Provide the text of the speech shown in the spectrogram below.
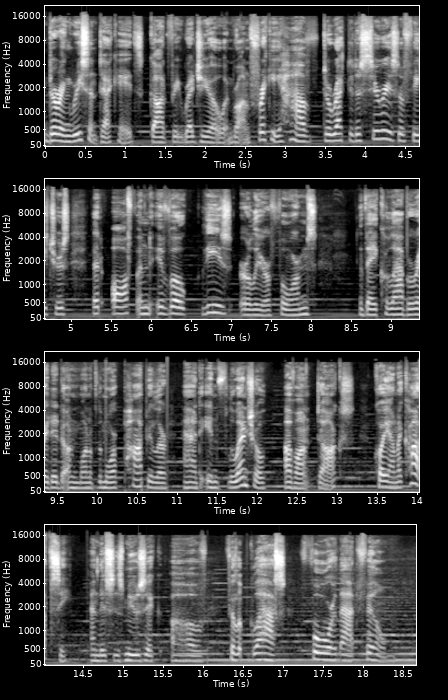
During recent decades, Godfrey Reggio and Ron Fricke have directed a series of features that often evoke these earlier forms. They collaborated on one of the more popular and influential avant docs, Koyaanisqatsi, and this is music of Philip Glass for that film.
